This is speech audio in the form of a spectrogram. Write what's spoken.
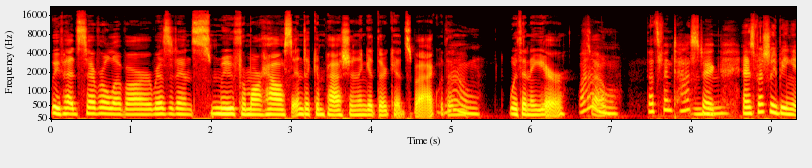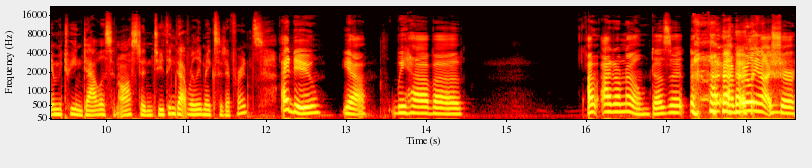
we've had several of our residents move from our house into compassion and get their kids back within wow. within a year. Wow. So That's fantastic. Mhm. And especially being in between Dallas and Austin, do you think that really makes a difference? I do. Yeah. We have a. I, I don't know. Does it? I, I'm really not sure.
